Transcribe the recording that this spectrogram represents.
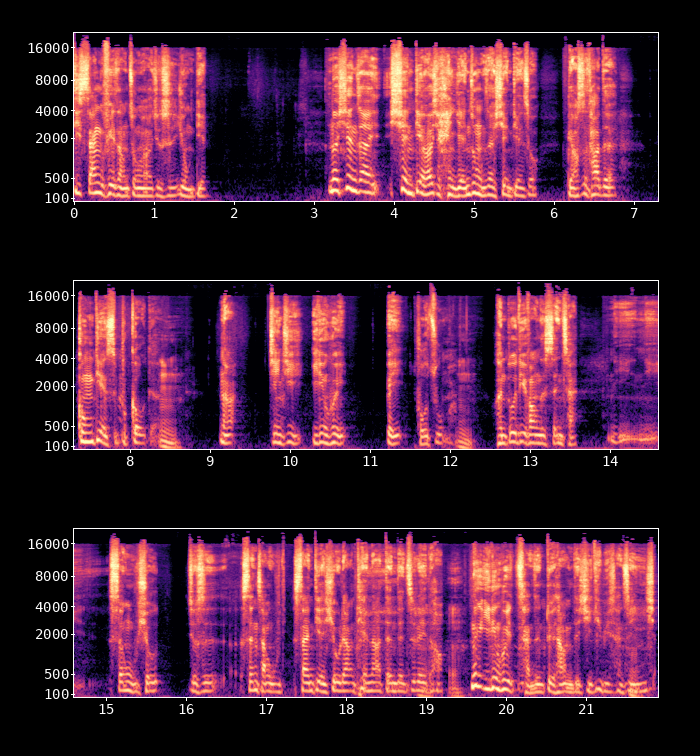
第三个非常重要就是用电，那现在限电，而且很严重的在限电的时候，表示它的供电是不够的，嗯。那经济一定会被拖住嘛。嗯，很多地方的生产，你你生五休就是生产五三天休两天啊，等等之类的哈，那个一定会产生对他们的 GDP 产生影响。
